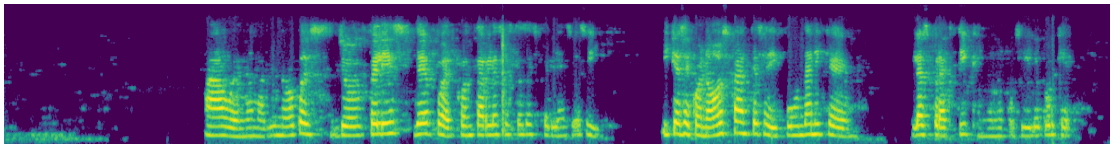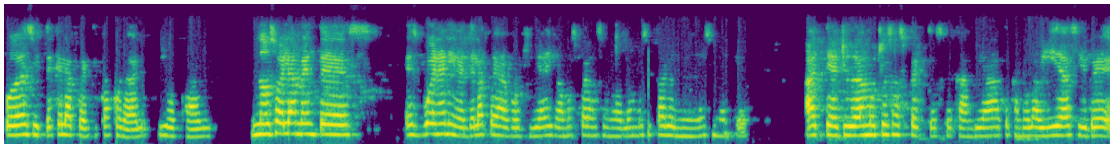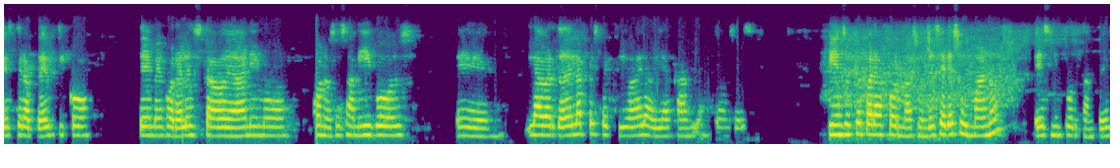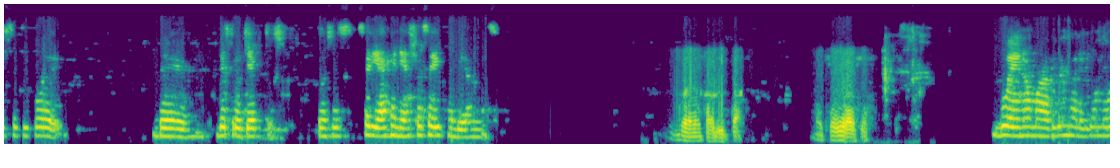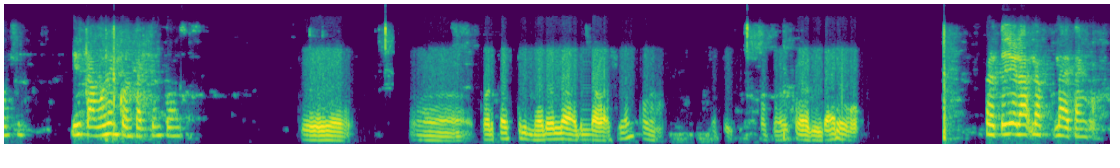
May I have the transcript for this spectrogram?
Ah, bueno, Mario, no, pues yo feliz de poder contarles estas experiencias y, y que se conozcan, que se difundan y que las practiquen en lo posible, porque puedo decirte que la práctica coral y vocal no solamente es, es buena a nivel de la pedagogía, digamos, para enseñarle música a los niños, sino que te ayuda en muchos aspectos, te cambia, te cambia la vida, sirve, es terapéutico, te mejora el estado de ánimo, conoces amigos, eh, la verdad de la perspectiva de la vida cambia. Entonces, pienso que para formación de seres humanos es importante este tipo de, de, proyectos. Entonces, sería genial que se difundieran más. Bueno, Sarita, muchas gracias. Bueno, Marlon, me alegro mucho. Y estamos en contacto entonces. Eh, ¿Cortas primero la grabación o, o puedo colgar o...? Espérate, yo la, la, la detengo.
